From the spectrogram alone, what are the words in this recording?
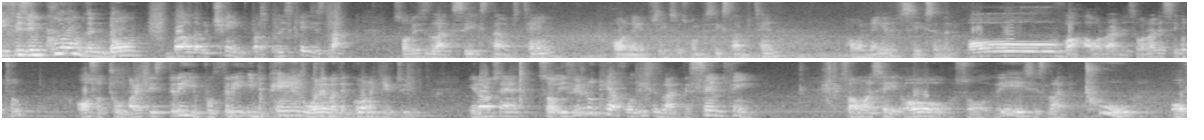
if it's in coulomb then don't bother to change. But for this case it's not. So this is like 6 times 10 power negative 6. So it's going to be 6 times 10 power negative 6 and then over our radius. Our radius equal to also two. But if it's three, you put three. It depends whatever they're gonna give to you. You know what I'm saying? So if you look careful, this is like the same thing. So I'm gonna say, oh, so this is like two of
